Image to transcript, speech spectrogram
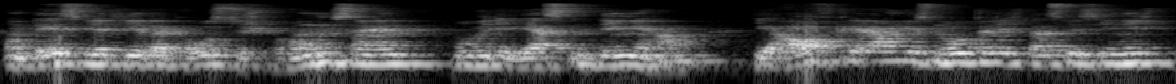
und das wird hier der große Sprung sein, wo wir die ersten Dinge haben. Die Aufklärung ist notwendig, dass wir sie nicht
